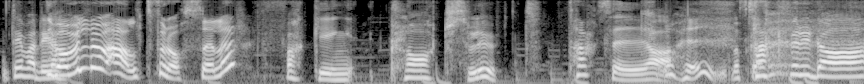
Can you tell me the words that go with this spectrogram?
det var det. det var väl nu allt för oss eller? fucking klart slut. Tack Säger jag. och hej. Tack för idag.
